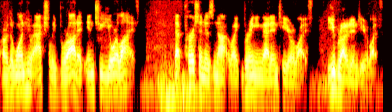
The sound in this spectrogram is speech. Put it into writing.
are the one who actually brought it into your life. That person is not like bringing that into your life. You brought it into your life.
